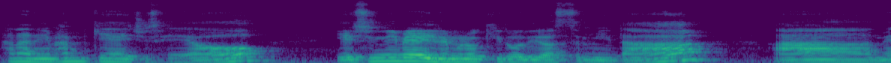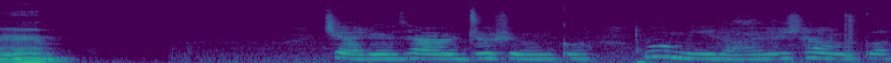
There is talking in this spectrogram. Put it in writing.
하나님 함께 해주세요. 예수님의 이름으로 기도드렸습니다. 아멘. 죄를 사주신 것, 몸이라를 산것,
